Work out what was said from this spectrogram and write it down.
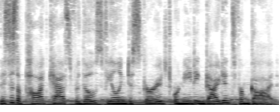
This is a podcast for those feeling discouraged or needing guidance from God.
